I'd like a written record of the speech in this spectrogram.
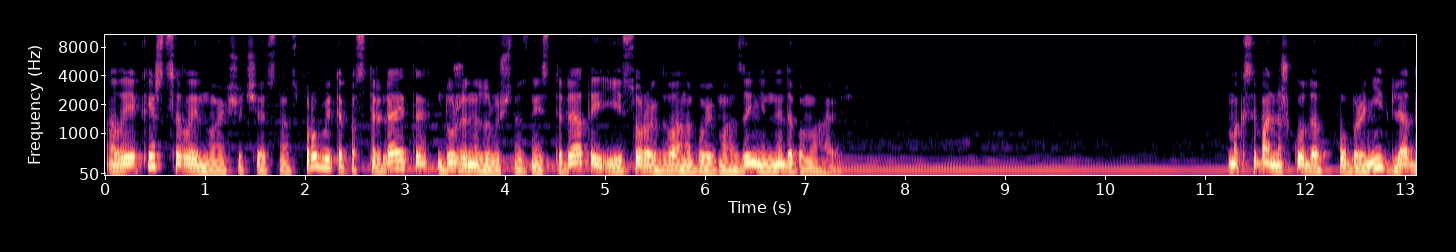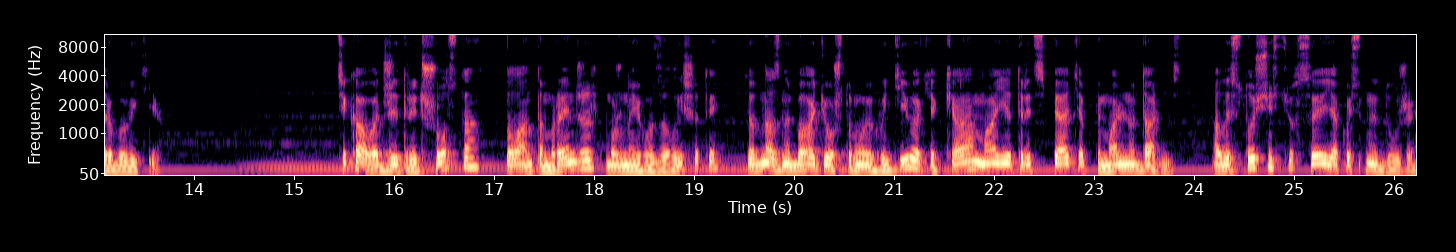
Але яке ж це лайно, якщо чесно. Спробуйте, постріляйте, дуже незручно з неї стріляти, і 42 набої в магазині не допомагають. Максимальна шкода по броні для дробовиків. Цікава G36, талантом Ranger, можна його залишити. Це одна з небагатьох штурмових гвинтівок, яка має 35 оптимальну дальність. Але з точністю все якось не дуже.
